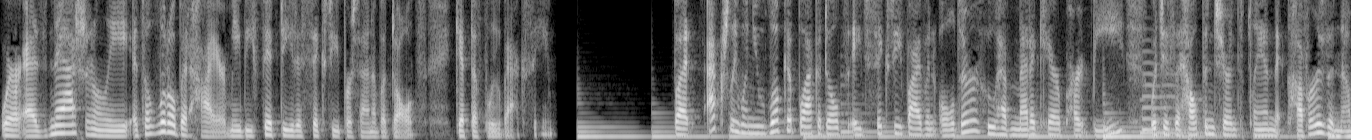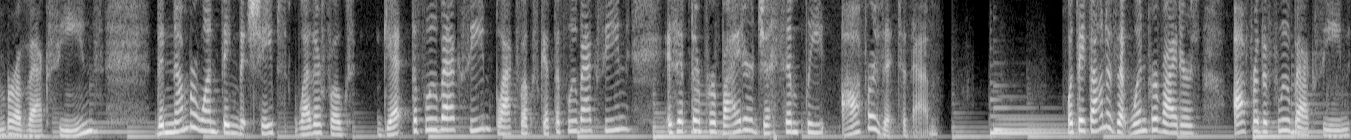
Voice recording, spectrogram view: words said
whereas nationally, it's a little bit higher, maybe 50 to 60% of adults get the flu vaccine. But actually, when you look at Black adults age 65 and older who have Medicare Part B, which is a health insurance plan that covers a number of vaccines, the number one thing that shapes whether folks get the flu vaccine, Black folks get the flu vaccine, is if their provider just simply offers it to them. What they found is that when providers offer the flu vaccine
